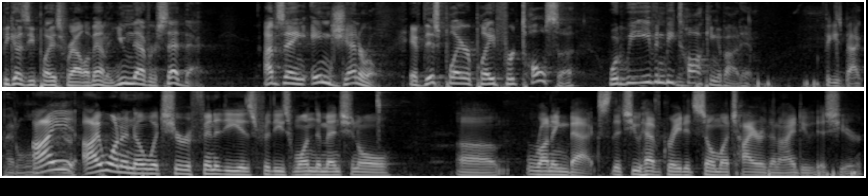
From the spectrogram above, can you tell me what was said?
because he plays for Alabama. You never said that. I'm saying in general, if this player played for Tulsa, would we even be talking about him? I think he's backpedaling. I. I want to know what your affinity is for these one dimensional uh, running backs that you have graded so much higher than I do this year.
